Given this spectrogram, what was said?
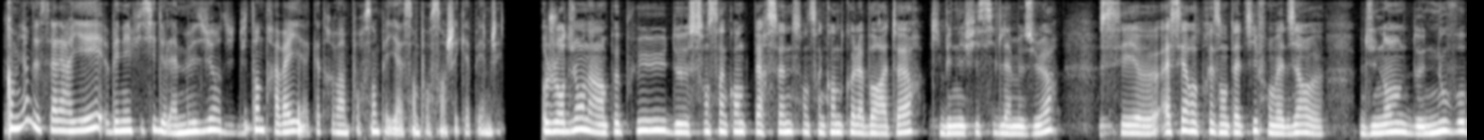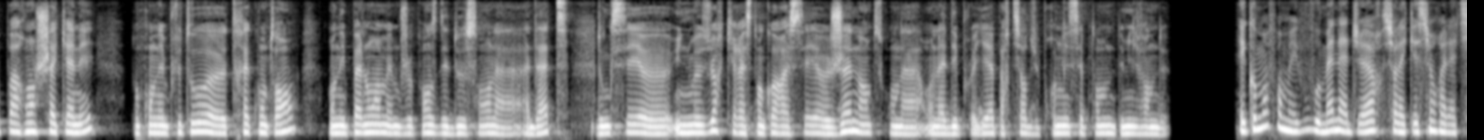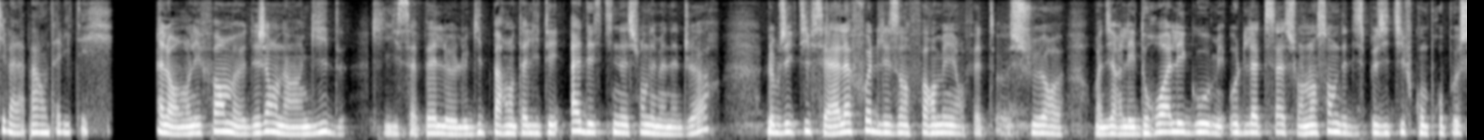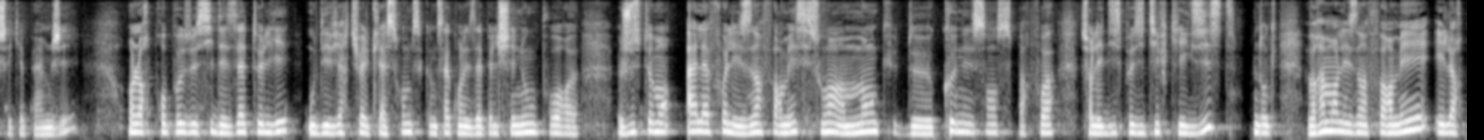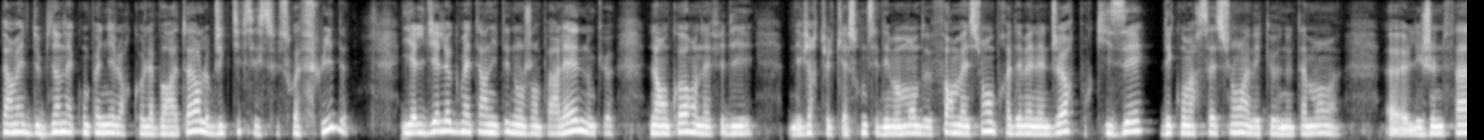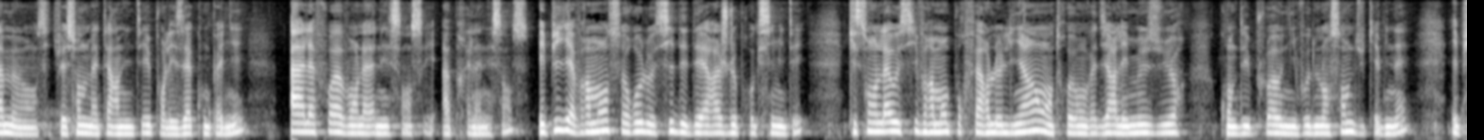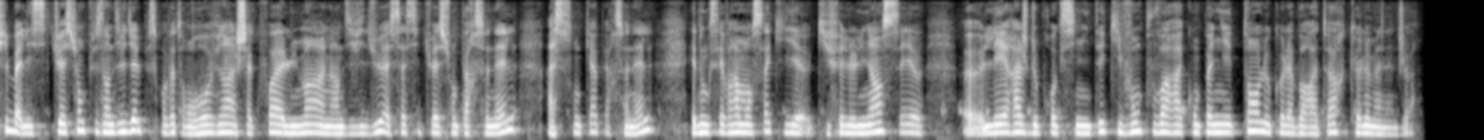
Combien de salariés bénéficient de la mesure du, du temps de travail à 80% payé à 100% chez KPMG Aujourd'hui, on a un peu plus de 150 personnes, 150 collaborateurs qui bénéficient de la mesure. C'est euh, assez représentatif, on va dire, euh, du nombre de nouveaux parents chaque année. Donc on est plutôt euh, très content. On n'est pas loin même, je pense, des 200 là, à date. Donc c'est une mesure qui reste encore assez jeune, hein, parce qu'on a, on l'a déployée à partir du 1er septembre 2022. Et comment formez-vous vos managers sur les questions relatives à la parentalité? Alors on les forme, déjà on a un guide qui s'appelle le guide parentalité à destination des managers. L'objectif, c'est à la fois de les informer en fait sur, on va dire, les droits légaux, mais au-delà de ça, sur l'ensemble des dispositifs qu'on propose chez KPMG. On leur propose aussi des ateliers ou des virtual classrooms, c'est comme ça qu'on les appelle chez nous, pour euh, justement à la fois les informer. C'est souvent un manque de connaissances parfois sur les dispositifs qui existent. Donc vraiment les informer et leur permettre de bien accompagner leurs collaborateurs. L'objectif, c'est que ce soit fluide. Il y a le dialogue maternité dont j'en parlais. Donc euh, là encore, on a fait des, des classrooms, c'est des moments de formation auprès des managers pour qu'ils aient des conversations avec euh, notamment les jeunes femmes en situation de maternité pour les accompagner à la fois avant la naissance et après la naissance. Et puis, il y a vraiment ce rôle aussi des DRH de proximité, qui sont là aussi vraiment pour faire le lien entre, on va dire, les mesures qu'on déploie au niveau de l'ensemble du cabinet, et puis bah, les situations plus individuelles, parce qu'en fait, on revient à chaque fois à l'humain, à l'individu, à sa situation personnelle, à son cas personnel. Et donc, c'est vraiment ça qui, qui fait le lien, c'est euh, euh, les RH de proximité qui vont pouvoir accompagner tant le collaborateur que le manager.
